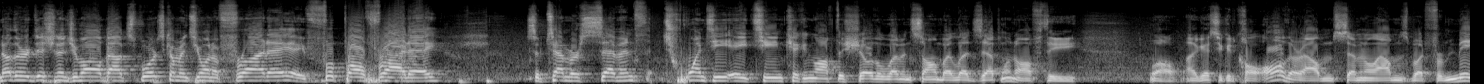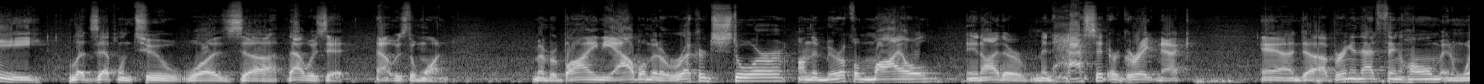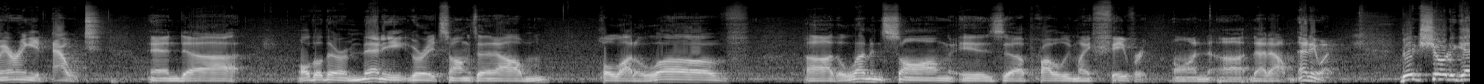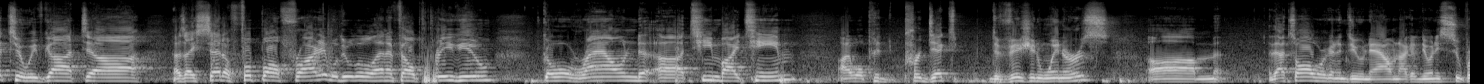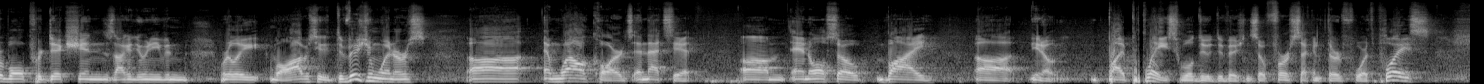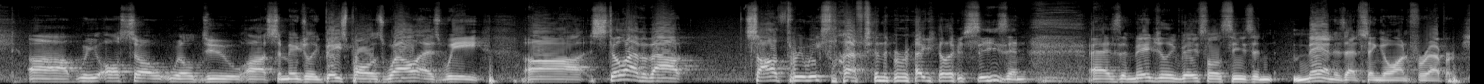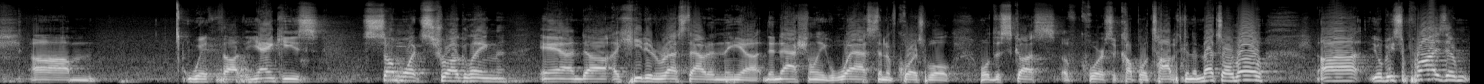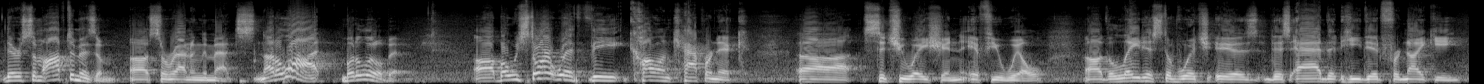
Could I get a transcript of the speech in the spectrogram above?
Another edition of Jamal About Sports coming to you on a Friday, a football Friday, September 7th, 2018. Kicking off the show, the Lemon Song by Led Zeppelin off the, well, I guess you could call all their albums seminal albums, but for me, Led Zeppelin 2 was, uh, that was it. That was the one. Remember buying the album at a record store on the Miracle Mile in either Manhasset or Great Neck and uh, bringing that thing home and wearing it out. And uh, although there are many great songs on that album, Whole Lot of Love, uh, the Lemon Song is uh, probably my favorite on uh, that album. Anyway, big show to get to. We've got, uh, as I said, a football Friday. We'll do a little NFL preview, go around team by team. I will p- predict division winners. Um, that's all we're going to do now. I'm not going to do any Super Bowl predictions. Not going to do any even really, well, obviously the division winners uh, and wild cards, and that's it. Um, and also by, uh, you know, by place, we'll do division. So first, second, third, fourth place. Uh, we also will do uh, some Major League Baseball as well as we uh, still have about solid three weeks left in the regular season as the Major League Baseball season, man, does that thing go on forever. Um, with uh, the Yankees somewhat struggling and uh, a heated rest out in the uh, the National League West, and of course we'll we'll discuss, of course, a couple of topics in the Mets. Although uh, you'll be surprised there, there's some optimism uh, surrounding the Mets. Not a lot, but a little bit. Uh, but we start with the Colin Kaepernick situation, if you will. Uh, the latest of which is this ad that he did for Nike.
